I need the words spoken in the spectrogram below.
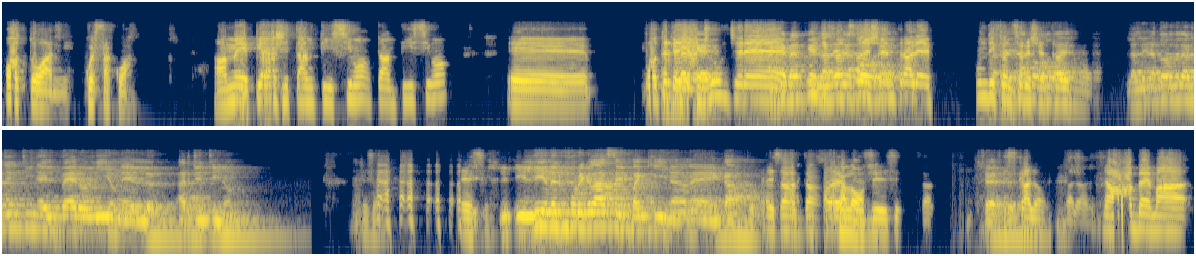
otto anni questa qua. A me piace tantissimo tantissimo. E potrei perché, aggiungere un difensore centrale un difensore centrale l'allenatore dell'Argentina è il vero Lionel argentino esatto. eh, sì. il, il Lionel fuori classe in panchina non è in campo esatto Scaloni. Sì, sì, esatto. Certo. Scaloni, Scaloni. no vabbè ma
